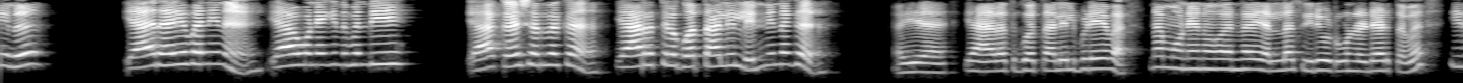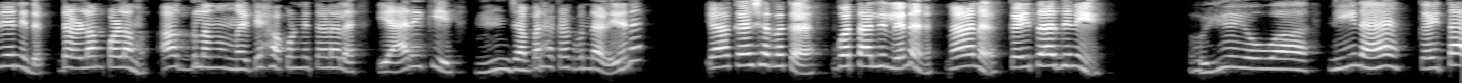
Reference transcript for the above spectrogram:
ನೀನೆ ಯಾರಯ್ಯವ ನೀನೆ ಯಾವ ಮನೆಗಿಂದ ಬಂದಿ ಯಾಕ ಶರ್ದಕ ಯಾರ ಹತ್ರ ಗೊತ್ತಾಗ್ಲಿಲ್ಲ ನಿನಗ ಅಯ್ಯ ಗೊತ್ತಾಗ್ಲಿಲ್ಲ ಬಿಡೇವ ನಮ್ಮ ಮನೆನವನ್ನ ಎಲ್ಲ ಸೀರೆ ಉಟ್ಕೊಂಡು ಅಡ್ಯಾಡ್ತವೆ ಇದೇನಿದೆ? ಡಳ್ಳಂ ಪಳಂ ಅಗ್ಲಂ ಮೈಕೆ ಹಾಕೊಂಡು ನಿಂತಾಳಲ್ಲ. ಯಾರಿಕಿ ಹ್ಮ್, ಜಂಪರ್ ಹಾಕಕ್ ಬಂದಾಳ ಏನ ಯಾಕ ಶರ್ದಕ ಗೊತ್ತಾಗ್ಲಿಲ್ಲೇನ? ನಾನ ಕೈತಾ ಇದೀನಿ ಅಯ್ಯಯ್ಯವ್ವ ನೀನ ಕೈತಾ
